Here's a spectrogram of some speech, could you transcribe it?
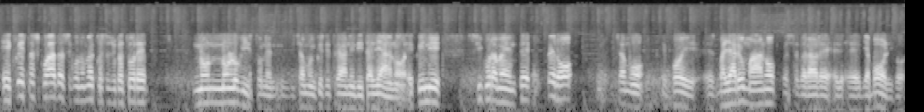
E questa squadra, secondo me, questo giocatore non, non l'ho visto nel, diciamo, in questi tre anni di italiano e quindi sicuramente, però diciamo che poi eh, sbagliare umano, perseverare è, è diabolico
